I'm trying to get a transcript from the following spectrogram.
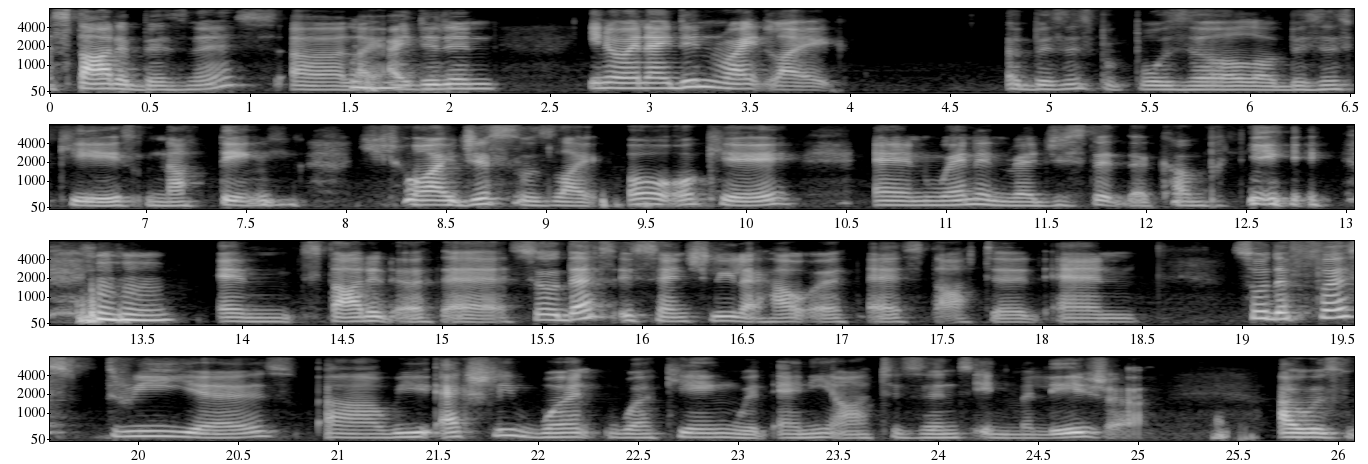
start a business. Uh, like I Mhm. didn't, you know, and I didn't write like a business proposal or business case, nothing. You know, I just was like, oh, okay, and went and registered the company Mhm. and started Earth Heir. So that's essentially like how Earth Heir started. And so the first three years, uh, we actually weren't working with any artisans in Malaysia. I was,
